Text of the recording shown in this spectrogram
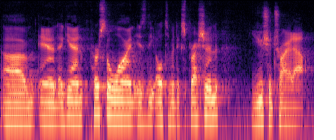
Um, and again, personal wine is the ultimate expression. You should try it out.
